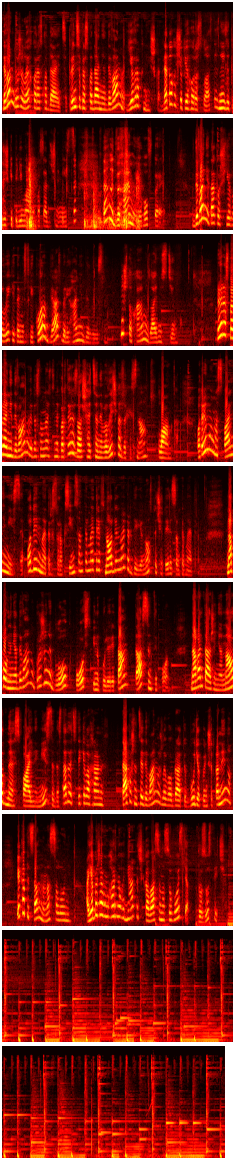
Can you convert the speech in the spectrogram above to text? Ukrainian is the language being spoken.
Диван дуже легко розкладається. Принцип розкладання дивану єврокнижка. Для того, щоб його розкласти, знизу трішки підіймаємо посадочне місце та видвигаємо його вперед. В дивані також є великий та міський короб для зберігання білизни і штовхаємо задню стінку. При розкладанні дивану від основної стіни квартири залишається невеличка захисна планка. Отримуємо спальне місце 1 метр 47 см на 1 метр 94 см. Наповнення дивану пружинний блок, повсть, пінополіуретан та синтепон. Навантаження на одне спальне місце до 120 кг. Також на цей диван можливо обрати будь-яку іншу тканину, яка представлена на салоні. А я бажаю вам гарного дня та чекаю вас у нас у гостях. До зустрічі!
